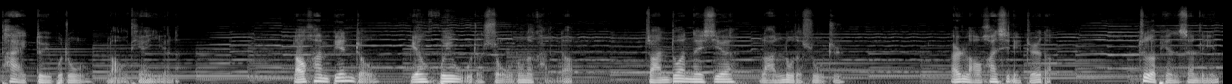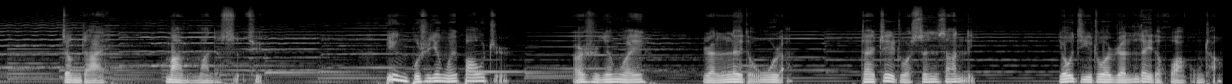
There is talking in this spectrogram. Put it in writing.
太对不住老天爷了。老汉边走边挥舞着手中的砍刀，斩断那些拦路的树枝。而老汉心里知道，这片森林正在慢慢的死去，并不是因为孢子，而是因为人类的污染。在这座深山里，有几座人类的化工厂，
